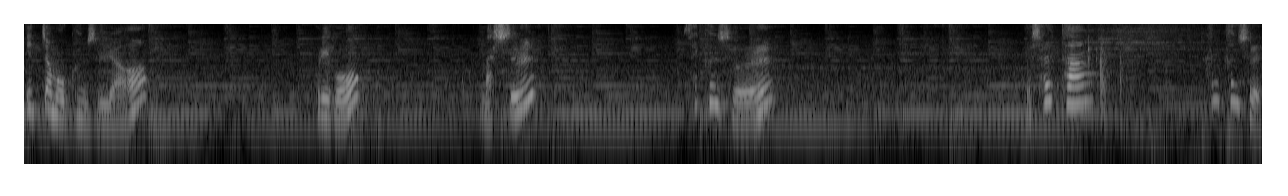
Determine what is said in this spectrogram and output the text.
2.5큰술요. 그리고 맛술 3큰술 설탕 1큰술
